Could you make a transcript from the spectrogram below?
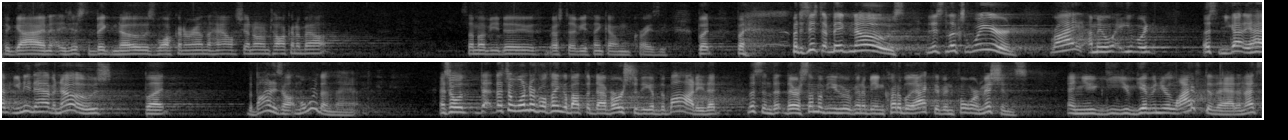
the guy and he's just a big nose walking around the house. You know what I'm talking about? Some of you do. The rest of you think I'm crazy. But, but, but it's just a big nose. It just looks weird, right? I mean, listen, you, got to have, you need to have a nose, but the body's a lot more than that. And so that, that's a wonderful thing about the diversity of the body that, listen, there are some of you who are going to be incredibly active in foreign missions, and you, you've given your life to that, and that's,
